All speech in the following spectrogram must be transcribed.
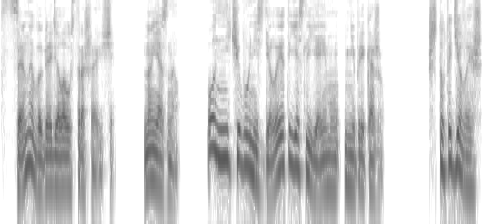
Сцена выглядела устрашающе. Но я знал, он ничего не сделает, если я ему не прикажу. «Что ты делаешь?»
